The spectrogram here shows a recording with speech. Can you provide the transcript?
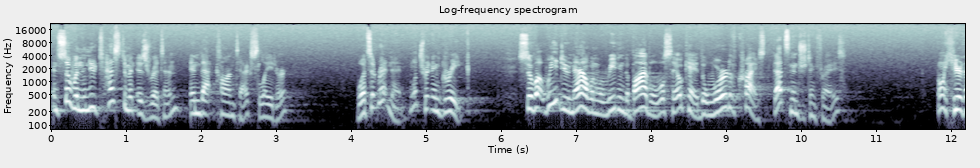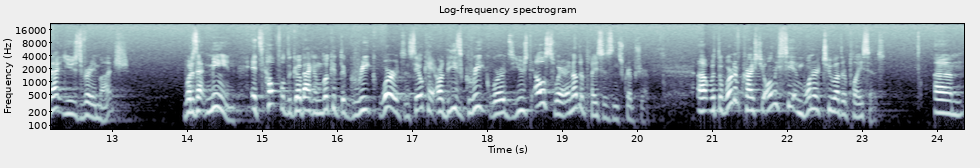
And so when the New Testament is written in that context later, what's it written in? It's written in Greek. So what we do now when we're reading the Bible, we'll say, okay, the word of Christ. That's an interesting phrase. I don't hear that used very much. What does that mean? It's helpful to go back and look at the Greek words and say, okay, are these Greek words used elsewhere in other places in Scripture? Uh, with the word of Christ, you only see it in one or two other places. Um,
